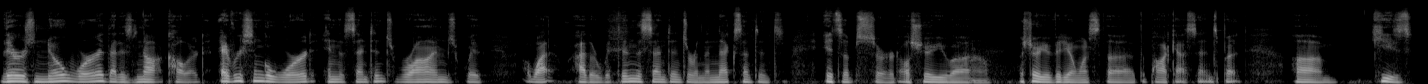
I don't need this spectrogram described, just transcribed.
there's no word that is not colored. Every single word in the sentence rhymes with what either within the sentence or in the next sentence. It's absurd. I'll show you. Uh, Wow. I'll show you a video once the the podcast ends. But um, he's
